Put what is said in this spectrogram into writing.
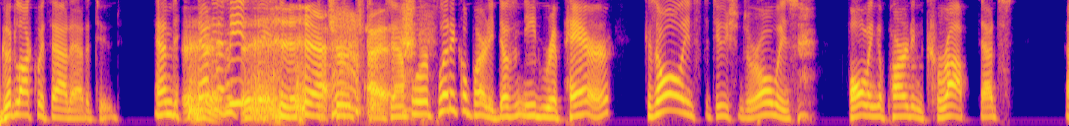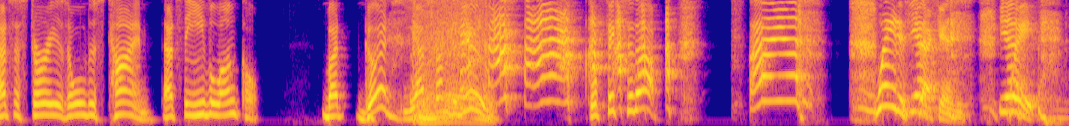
good luck with that attitude. And that isn't to say that the church, for example, or a political party doesn't need repair because all institutions are always falling apart and corrupt. That's that's a story as old as time. That's the evil uncle. But good, you have something to do. Go fix it up. Wait a Yes. second. Yes. Wait.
